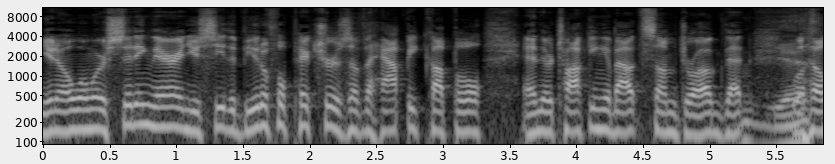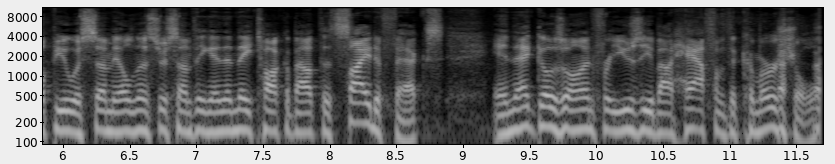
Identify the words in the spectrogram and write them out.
You know, when we're sitting there and you see the beautiful pictures of the happy couple and they're talking about some drug that yes. will help you with some illness or something, and then they talk about the side effects, and that goes on for usually about half of the commercial,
